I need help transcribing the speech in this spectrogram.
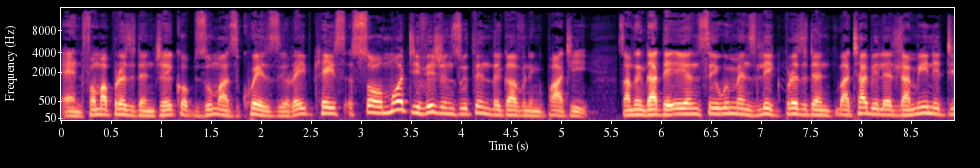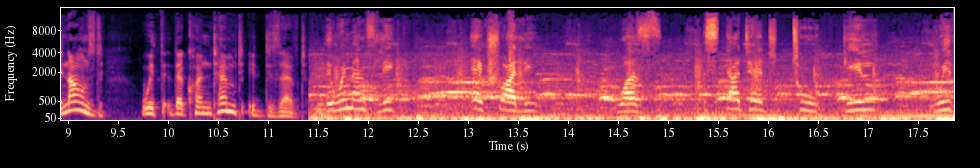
And former President Jacob Zuma's Kwezi rape case saw more divisions within the governing party, something that the ANC Women's League President Bathabile Dlamini denounced with the contempt it deserved. the Women's League actually was started to deal with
